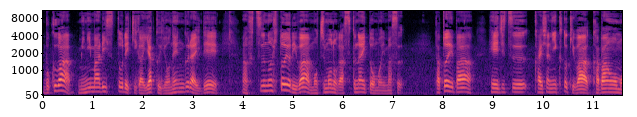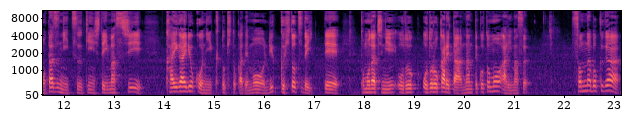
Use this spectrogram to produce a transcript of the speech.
僕はミニマリスト歴が約4年ぐらいで、まあ、普通の人よりは持ち物が少ないと思います。例えば、平日会社に行くときはカバンを持たずに通勤していますし、海外旅行に行くときとかでもリュック一つで行って友達に驚かれたなんてこともあります。そんな僕が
